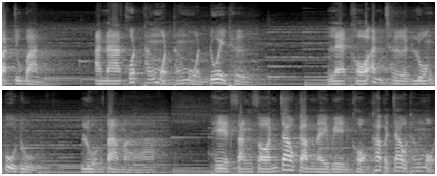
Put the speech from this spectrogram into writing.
ปัจจุบัน อนาคตทั้งหมดทั้งมวลด้วยเธอ และขออัญเชิญหลวงปู่ดู หลวงตามาเทศสั่งสอนเจ้ากรรมนายเวรของข้าพเจ้าทั้งหมด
